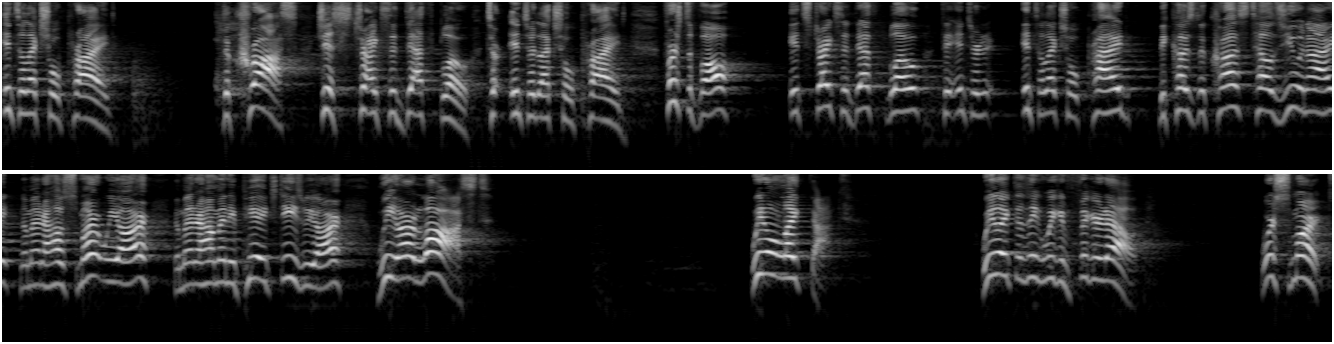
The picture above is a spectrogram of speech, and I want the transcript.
Intellectual pride. The cross just strikes a death blow to intellectual pride. First of all, it strikes a death blow to inter- intellectual pride because the cross tells you and I, no matter how smart we are, no matter how many PhDs we are, we are lost. We don't like that. We like to think we can figure it out. We're smart.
